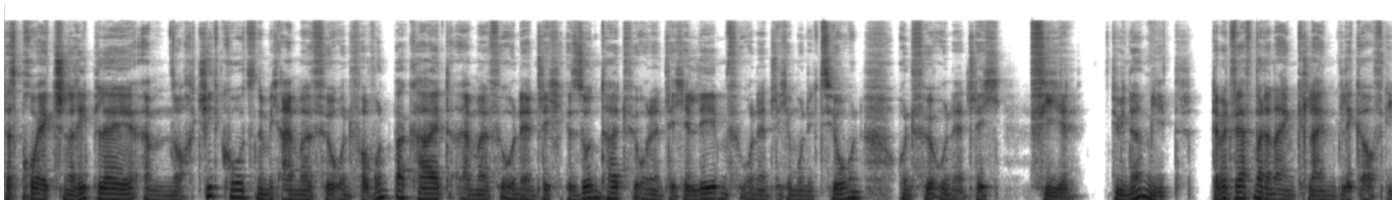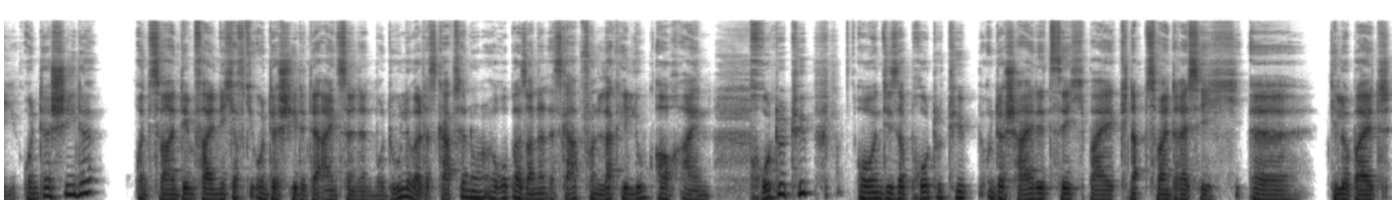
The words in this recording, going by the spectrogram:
das Pro Action Replay ähm, noch Cheatcodes, nämlich einmal für Unverwundbarkeit, einmal für unendliche Gesundheit, für unendliche Leben, für unendliche Munition und für unendlich viel Dynamit. Damit werfen wir dann einen kleinen Blick auf die Unterschiede. Und zwar in dem Fall nicht auf die Unterschiede der einzelnen Module, weil das gab es ja nur in Europa, sondern es gab von Lucky Luke auch ein Prototyp. Und dieser Prototyp unterscheidet sich bei knapp 32 äh, Kilobyte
